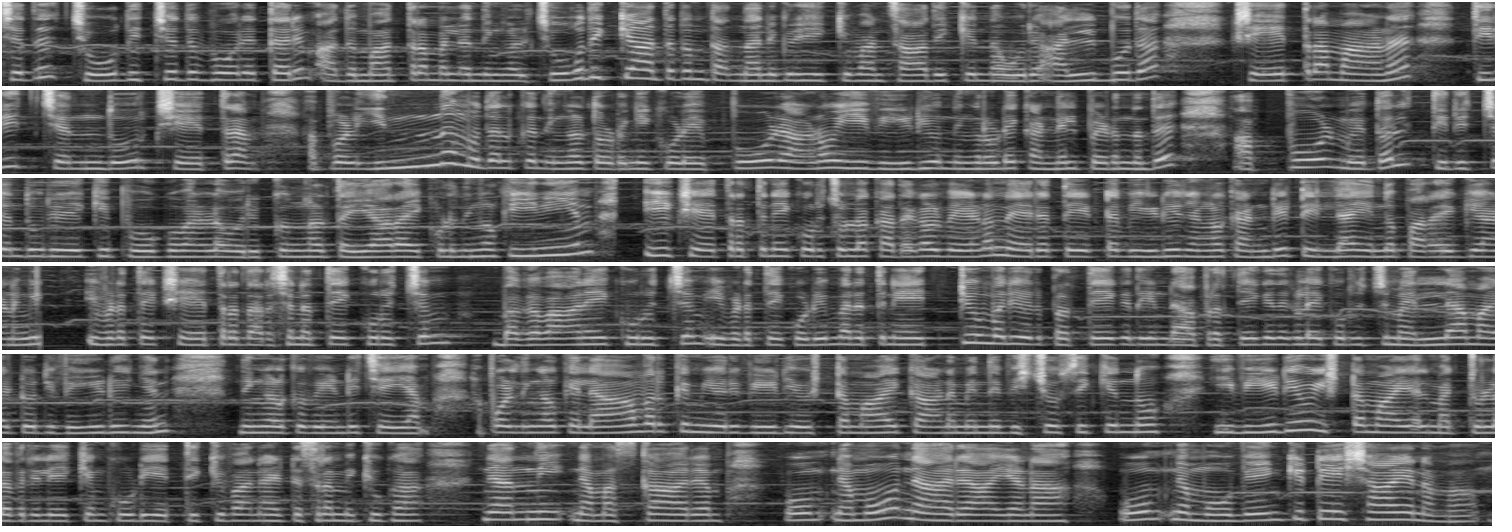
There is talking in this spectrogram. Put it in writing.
ചോദിച്ചത് ചോദിച്ചതുപോലെ തരും. അതുമാത്രമല്ല നിങ്ങൾ ചോദിക്കാത്തതും തന്നനുഗ്രഹിക്കുവാൻ സാധിക്കുന്ന ഒരു അത്ഭുത ക്ഷേത്രമാണ് തിരുച്ചെന്തൂർ ക്ഷേത്രം. അപ്പോൾ ഇന്ന് മുതൽക്ക് നിങ്ങൾ തുടങ്ങിക്കോളൂ. എപ്പോഴാണോ ഈ വീഡിയോ നിങ്ങളുടെ കണ്ണിൽ പെടുന്നത് അപ്പോൾ മുതൽ തിരുച്ചെന്തൂരിലേക്ക് പോകുവാനുള്ള ഒരുക്കങ്ങൾ തയ്യാറായിക്കോളൂ. നിങ്ങൾക്ക് ഇനിയും ഈ ക്ഷേത്രത്തിനെ കുറിച്ചുള്ള കഥകൾ വേണം. നേരത്തെ ഇട്ട വീഡിയോ ഞങ്ങൾ കണ്ടിട്ടില്ല എന്ന് പറയുകയാണെങ്കിൽ ഇവിടുത്തെ ക്ഷേത്ര ദർശനത്തെക്കുറിച്ചും ഭഗവാനെക്കുറിച്ചും ഇവിടുത്തെ കൊടിമരത്തിന് ഏറ്റവും വലിയൊരു പ്രത്യേകതയുണ്ട്. ആ പ്രത്യേകതകളെക്കുറിച്ചും എല്ലാമായിട്ടൊരു വീഡിയോ ഞാൻ നിങ്ങൾക്ക് വേണ്ടി ചെയ്യാം. അപ്പോൾ നിങ്ങൾക്ക് എല്ലാവർക്കും ഈ ഒരു വീഡിയോ ഇഷ്ടമായി കാണുമെന്ന് വിശ്വസിക്കുന്നു. ഈ വീഡിയോ ഇഷ്ടമായാൽ മറ്റുള്ളവരിലേക്കും കൂടി എത്തിക്കുവാനായിട്ട് ശ്രമിക്കുക. നന്ദി നമസ്കാരം. ഓം നമോ നാരായണ. ഓം നമോ വെങ്കിട്ടേശായ നമ.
